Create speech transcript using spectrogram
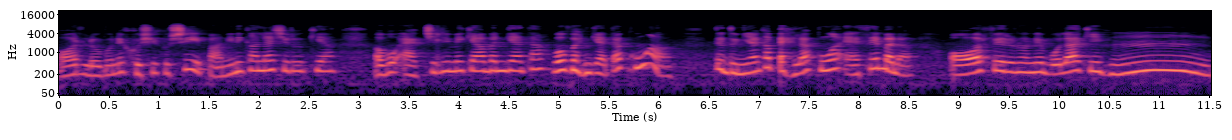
और लोगों ने खुशी खुशी पानी निकालना शुरू किया। अब वो एक्चुअली में क्या बन गया था? वो बन गया था कुआँ। तो दुनिया का पहला कुआँ ऐसे बना। और फिर उन्होंने बोला कि हम्म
